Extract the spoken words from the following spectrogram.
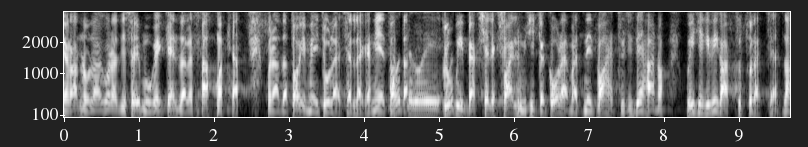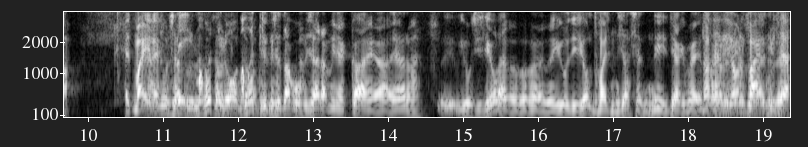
Rannula kuradi sõimu kõik endale saama, tead, kuna ta toime ei tule sellega, nii et vaata, klubi peaks selleks valmis ikkagi olema, et neid vahetusi teha, noh, kui isegi vigastus tuleb, tead noh et ma eile. ei, ma mõtlen, ma mõtlen see tagumise äraminek ka ja, ja noh, ju siis ei ole või ju siis ei olnud valmis jah, see ei teagi. no ta ei olnud valmis ja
